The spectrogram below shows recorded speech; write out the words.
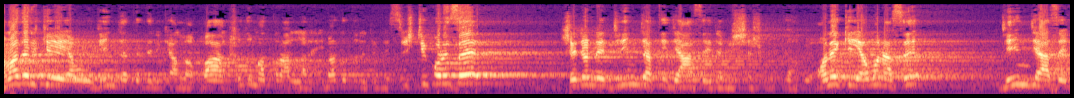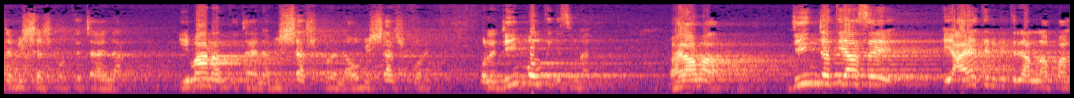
আমাদেরকে এবং জিন জাতিদেরকে আল্লাহ পাক শুধুমাত্র আল্লাহর ইবাদতের জন্য সৃষ্টি করেছে, সেজন্য জিন জাতি যে আছে, এটা বিশ্বাস করতে হবে। অনেকেই এমন আছে, জিন যে আছে, এটা বিশ্বাস করতে চায় না। ইমান আনতে চায় না, বিশ্বাস করে না, অবিশ্বাস করে। বলে, জিন বলতে কিছু নাই। ভাইরা আমার, জিন জাতি আছে, এই আয়াতের ভিতরে আল্লাহ পাক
